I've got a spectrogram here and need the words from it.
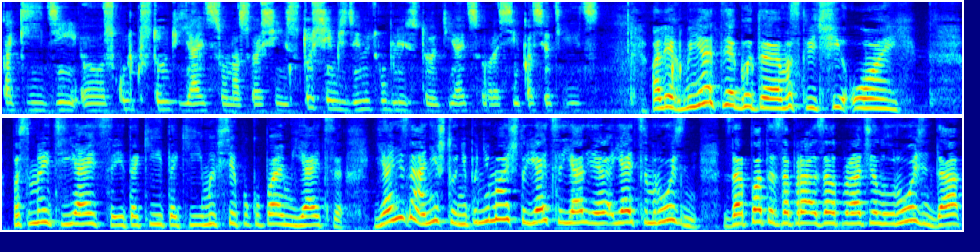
какие день, э, сколько стоят яйца у нас в России. 179 рублей стоят яйца в России, кассет яиц. Олег, меня тягают э, москвичи. Ой, посмотрите, яйца и такие, такие. Мы все покупаем яйца. Я не знаю, они что, не понимают, что яйца я, яйцам рознь? Зарплата запра- заплатил рознь, да?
